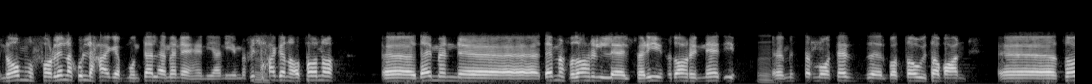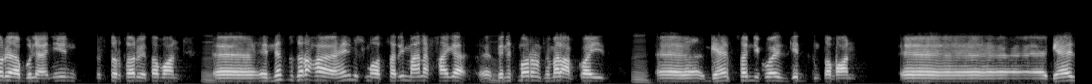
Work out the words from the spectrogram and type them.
إن هو موفر لنا كل حاجة بمنتهى الأمانة يعني يعني مفيش م. حاجة ناقصانا آه، دايما دايما في ظهر ال- الفريق في ظهر النادي م. مستر معتز البطاوي طبعا طارق أبو العينين مستر طارق طبعا م. الناس بصراحة هاني مش مقصرين معانا في حاجة م. بنتمرن في ملعب كويس م. جهاز فني كويس جدا طبعا جهاز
